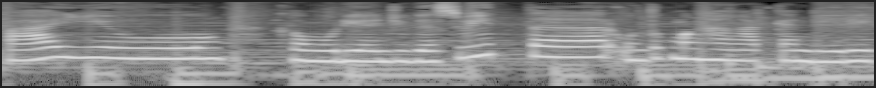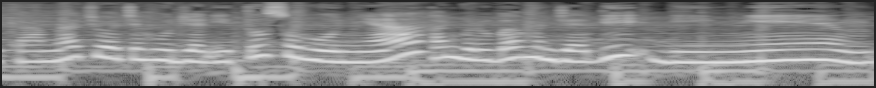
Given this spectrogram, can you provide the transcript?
payung, kemudian juga sweater untuk menghangatkan diri karena cuaca hujan itu suhunya akan berubah menjadi dingin.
